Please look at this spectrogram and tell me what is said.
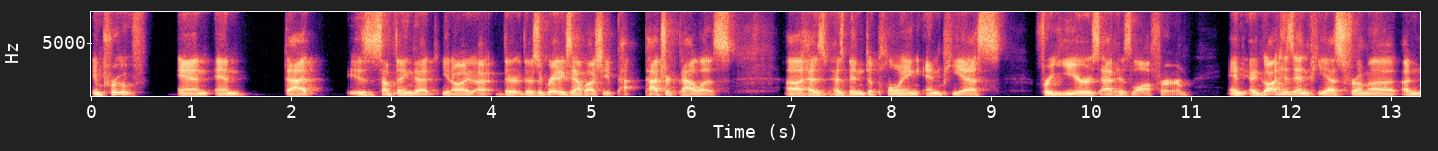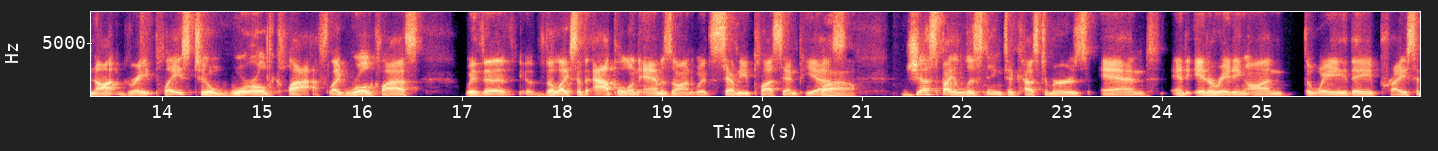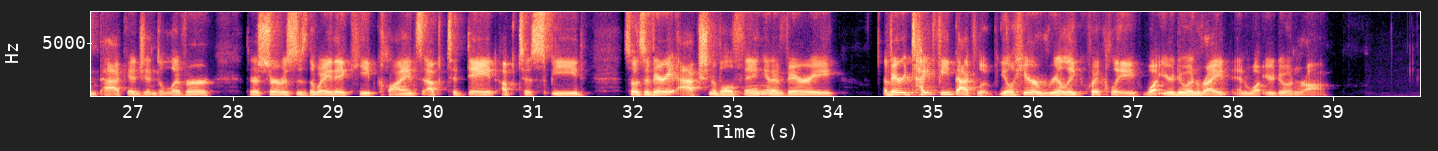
improve. And and that is something that you know I, I, there, there's a great example actually. Pa- Patrick Palace uh, has has been deploying NPS for years at his law firm and, and got his NPS from a, a not great place to a world class, like world class with the, the likes of Apple and Amazon with 70 plus NPS. Wow. Just by listening to customers and and iterating on the way they price and package and deliver their services, the way they keep clients up to date, up to speed. So it's a very actionable thing and a very a very tight feedback loop. You'll hear really quickly what you're doing right and what you're doing wrong.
